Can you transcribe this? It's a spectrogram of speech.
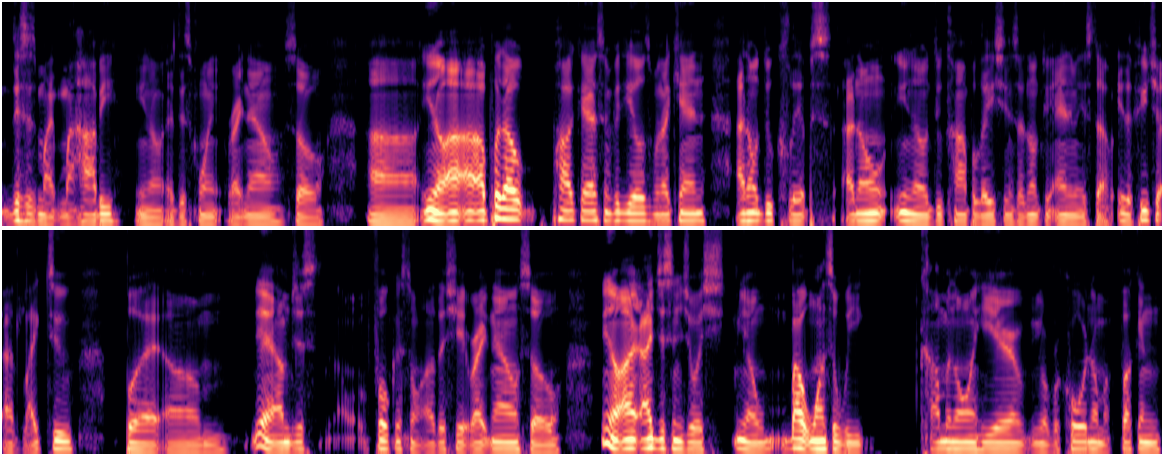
this is my my hobby, you know, at this point right now. So, uh, you know, I, I'll put out podcasts and videos when I can. I don't do clips. I don't, you know, do compilations. I don't do anime stuff. In the future, I'd like to, but um, yeah, I'm just focused on other shit right now. So, you know, I, I just enjoy, you know, about once a week coming on here, you know, recording on my fucking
